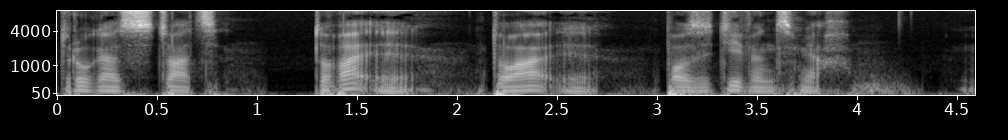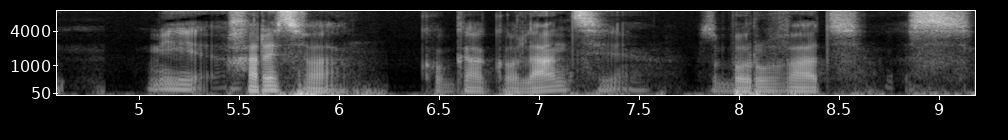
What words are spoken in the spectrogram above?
друга ситуација. Това е, тоа е позитивен смях. Ми харесва кога голанци зборуваат с,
